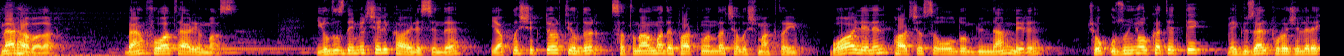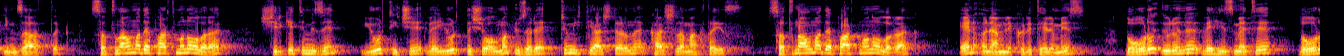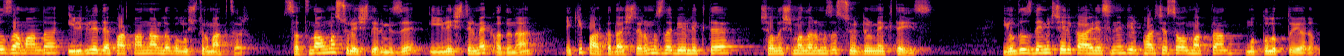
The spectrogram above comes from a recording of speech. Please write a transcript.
Merhabalar, ben Fuat Er. Yıldız Demirçelik ailesinde yaklaşık 4 yıldır satın alma departmanında çalışmaktayım. Bu ailenin parçası olduğum günden beri çok uzun yol kat ettik ve güzel projelere imza attık. Satın alma departmanı olarak şirketimizin yurt içi ve yurt dışı olmak üzere tüm ihtiyaçlarını karşılamaktayız. Satın alma departmanı olarak en önemli kriterimiz doğru ürünü ve hizmeti doğru zamanda ilgili departmanlarla buluşturmaktır. Satın alma süreçlerimizi iyileştirmek adına ekip arkadaşlarımızla birlikte çalışmalarımızı sürdürmekteyiz. Yıldız Demirçelik ailesinin bir parçası olmaktan mutluluk duyarım.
